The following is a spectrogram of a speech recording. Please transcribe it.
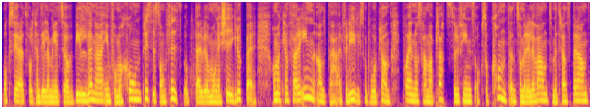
också göra att folk kan dela med sig av bilderna, information, precis som Facebook där vi har många tjejgrupper. Om man kan föra in allt det här, för det är liksom på vår plan, på en och samma plats så det finns också content som är relevant, som är transparent.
